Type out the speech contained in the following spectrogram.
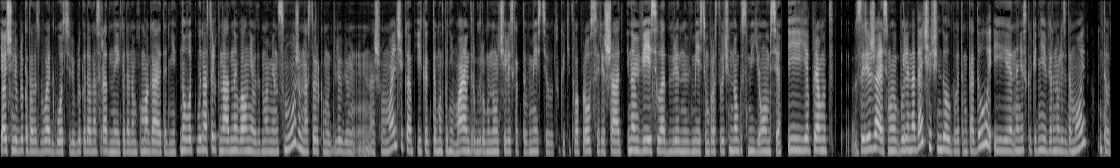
я очень люблю, когда у нас бывают гости, люблю, когда у нас родные, когда нам помогают они. Но вот мы настолько на одной волне в этот момент с мужем, настолько мы любим нашего мальчика, и как-то мы понимаем друг друга, научились как-то вместе вот какие-то вопросы решать, и нам весело одновременно вместе, мы просто очень много смеемся. И я прям вот заряжаясь, мы были на даче очень долго в этом году, и на несколько дней вернулись домой. Это вот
